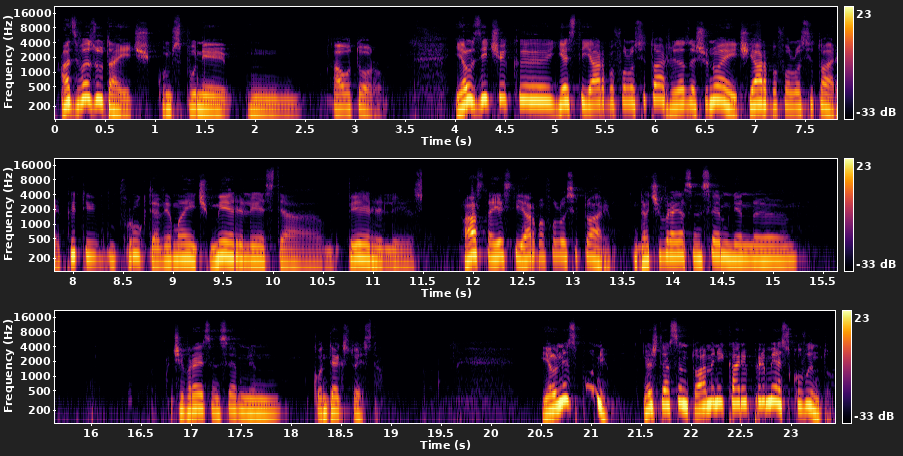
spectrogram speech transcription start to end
ați văzut aici, cum spune mm, autorul. El zice că este iarbă folositoare. Vedeți și noi aici, iarbă folositoare. Câte fructe avem aici, merele astea, perele. Asta este iarbă folositoare. Dar ce vrea să însemne în, ce vrea să însemne în contextul ăsta? El ne spune, ăștia sunt oamenii care primesc cuvântul.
